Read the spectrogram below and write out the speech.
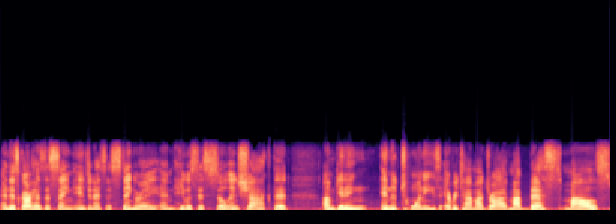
And this car has the same engine as the Stingray, and he was just so in shock that I'm getting in the 20s every time I drive. My best miles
